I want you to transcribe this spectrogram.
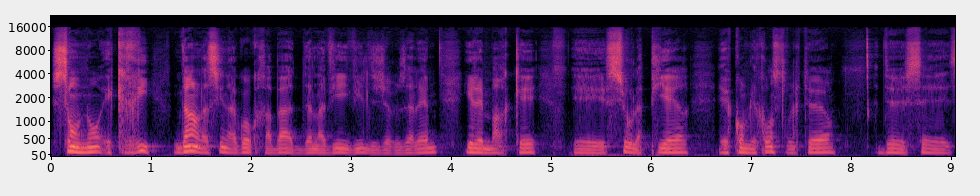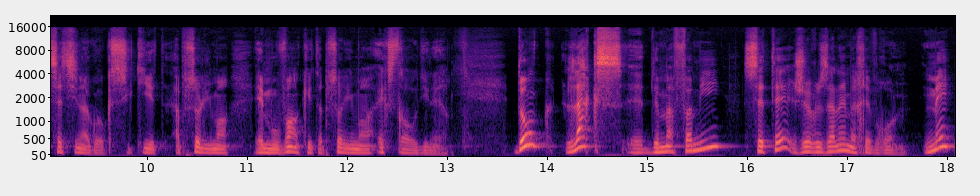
son nom écrit dans la synagogue Chabad, dans la vieille ville de Jérusalem. Il est marqué et, sur la pierre et comme le constructeur de cette synagogue, ce qui est absolument émouvant, qui est absolument extraordinaire. Donc, l'axe de ma famille, c'était Jérusalem et Hebron. Mais,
